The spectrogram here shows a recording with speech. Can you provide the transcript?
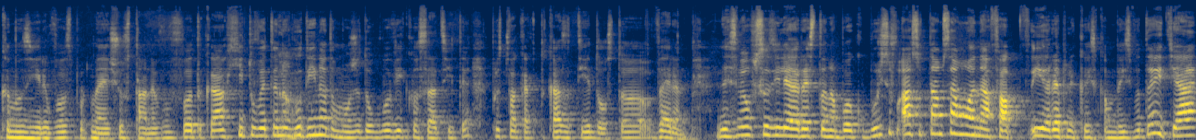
Каназирева, според мен, ще остане в така хитовете да. на годината, може да оглави класациите. През това, както каза ти, е доста верен. Не сме обсъдили ареста на Бойко Борисов. Аз оттам само една факт и реплика искам да изведа и тя е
